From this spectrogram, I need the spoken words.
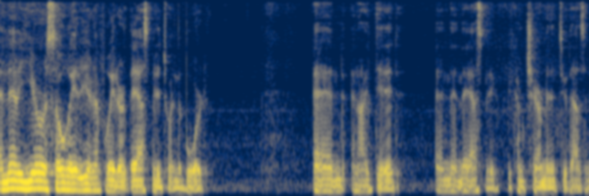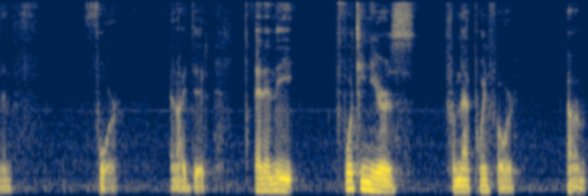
And then a year or so later, a year and a half later, they asked me to join the board. And, and I did. And then they asked me to become chairman in 2004. And I did. And in the 14 years from that point forward, um,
